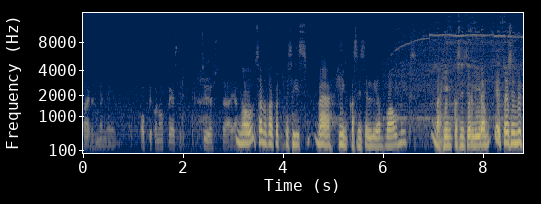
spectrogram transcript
aikaisemmin, niin oppiko nopeasti työstää? Ja... No sanotaanko, että siis mä hinkkasin sen liian valmiiksi. Mä hinkkasin sen liian, että tosin nyt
